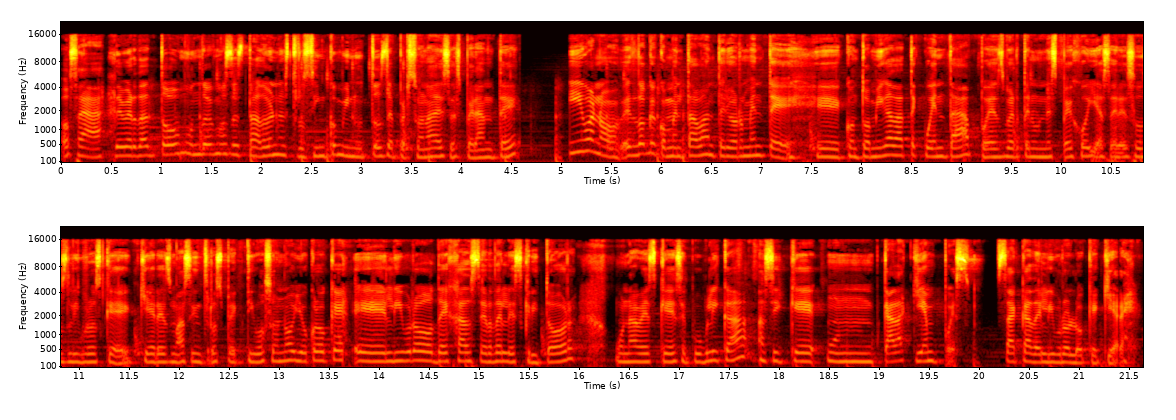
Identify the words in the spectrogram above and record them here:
O sea, de verdad todo el mundo hemos estado en nuestros cinco minutos de persona desesperante Y bueno, es lo que comentaba anteriormente, eh, con tu amiga date cuenta, puedes verte en un espejo y hacer esos libros que quieres más introspectivos o no. Yo creo que el libro deja de ser del escritor una vez que se publica, así que un, cada quien pues saca del libro lo que quiere,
